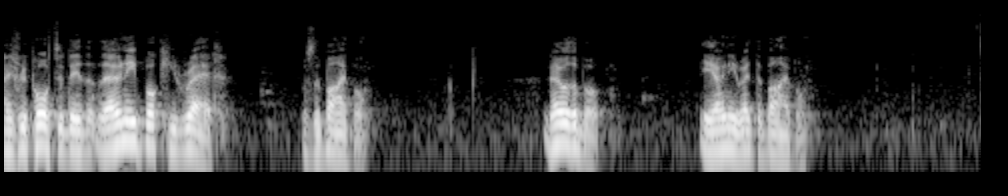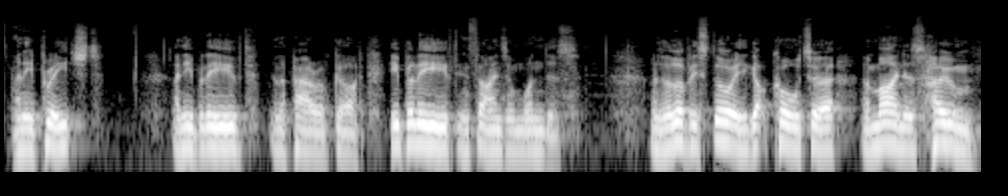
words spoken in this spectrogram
And it's reportedly that the only book he read was the Bible. No other book. He only read the Bible. And he preached and he believed in the power of God. He believed in signs and wonders. And there's a lovely story. He got called to a, a miner's home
